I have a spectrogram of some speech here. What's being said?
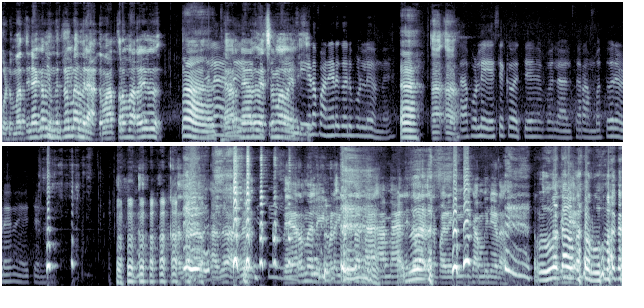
കുടുംബത്തിനൊക്കെ നിന്നിട്ടുണ്ട് ചന്ദ്ര അത് മാത്രം പറയരുത്. ആ. ഞാൻ പറഞ്ഞ അത് വിഷമാവും എനിക്ക്. ഏസിയുടെ പണിയെടുക്ക ഒരു പുള്ളിയുണ്ട് ആ. ആ പുള്ളി ഏസി ഒക്കെ വെച്ച് കഴിഞ്ഞപ്പോ ലാൽ സാർ അമ്പത്തൂർ എവിടെയെന്ന് ചോദിച്ചു റൂമൊക്കെ റൂമൊക്കെ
